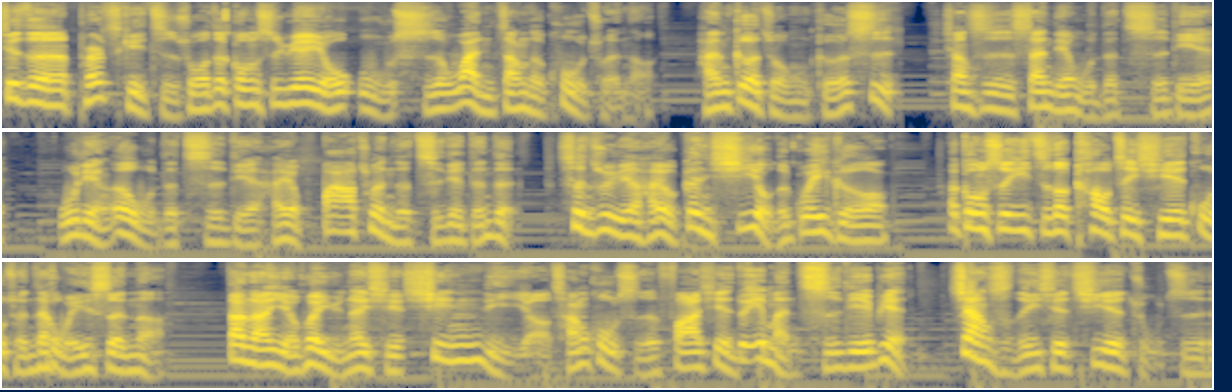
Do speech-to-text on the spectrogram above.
接着，Persky 只说，这公司约有五十万张的库存哦，含各种格式，像是三点五的磁碟。五点二五的磁碟，还有八寸的磁碟等等，甚至于还有更稀有的规格哦。那公司一直都靠这些库存在维生呢、当然也会与那些清理啊仓库时发现堆满磁碟片这样子的一些企业组织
